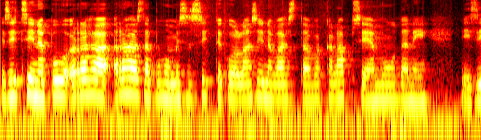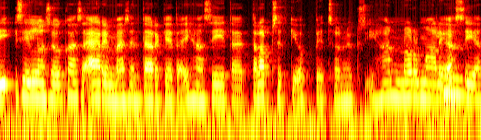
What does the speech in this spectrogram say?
Ja sitten siinä puhu, raha, rahasta puhumisessa, sitten kun ollaan siinä vaiheessa vaikka lapsia ja muuta, niin, niin si, silloin se on myös äärimmäisen tärkeää ihan siitä, että lapsetkin oppii, että se on yksi ihan normaali mm. asia.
